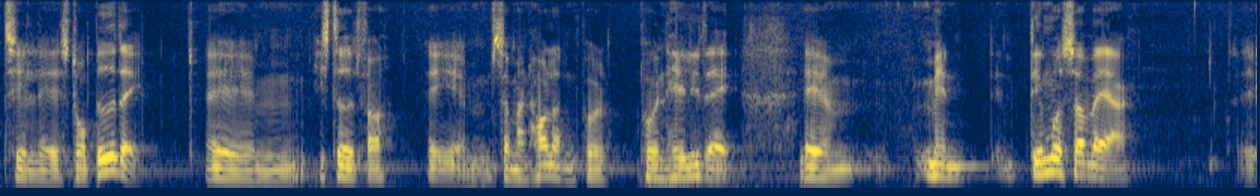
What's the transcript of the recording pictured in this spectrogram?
til øh, Stor Bededag øh, i stedet for, øh, så man holder den på, på en hellig dag. Øh, men det må så være, øh,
